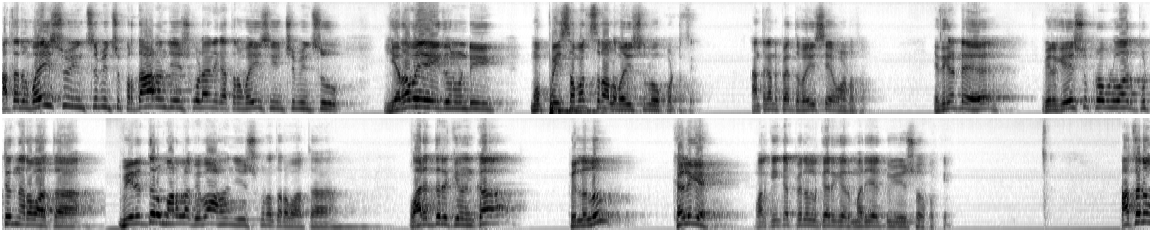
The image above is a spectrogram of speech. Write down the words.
అతని వయసు ఇంచుమించు ప్రదానం చేసుకోవడానికి అతని వయసు ఇంచుమించు ఇరవై ఐదు నుండి ముప్పై సంవత్సరాల వయసులో పుట్టది. అంతకంటే పెద్ద వయసు ఏ ఉండదు. ఎందుకంటే వీళ్ళకి యేసు ప్రభులు వారు పుట్టిన తర్వాత వీరిద్దరు మరల వివాహం చేసుకున్న తర్వాత వారిద్దరికి ఇంకా పిల్లలు కలిగారు వాళ్ళకి ఇంకా పిల్లలు కలిగారు మరియకు యేసోపకి. అతను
